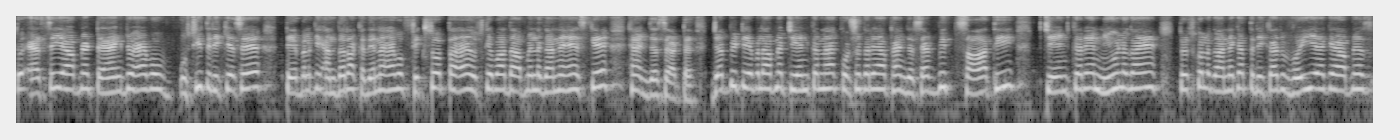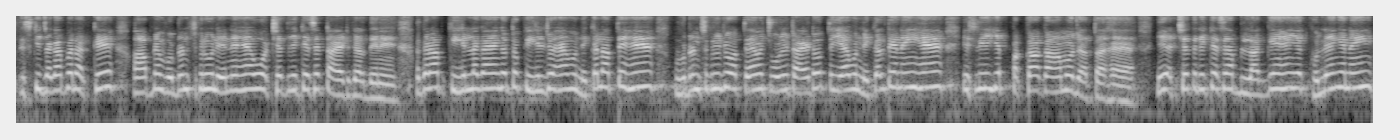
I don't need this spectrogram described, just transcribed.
तो ऐसे ही आपने टैंक जो है वो उसी तरीके से टेबल के अंदर रख देना है। वो फिक्स होता है। उसके बाद आपने लगाने हैं इसके हैंजर सेट जब भी टेबल आपने चेंज करना है, कोशिश करें आप हैंजर सेट भी साथ ही चेंज करें न्यू लगाएँ। तो इसको लगाने का तरीका जो वही है कि आपने इसकी जगह पर रख के आपने वुडन स्क्रू लेने हैं, वो अच्छे तरीके से टाइट कर देने हैं। अगर आप कील लगाएँगे तो कील जो है वो निकल आते हैं वुडन स्क्रू जो होते हैं, वो चोली टाइट होती है, वो निकलते नहीं है, इसलिए ये पक्का काम हो जाता है। ये अच्छे तरीके से आप लग गए हैं, ये खुलेंगे नहीं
